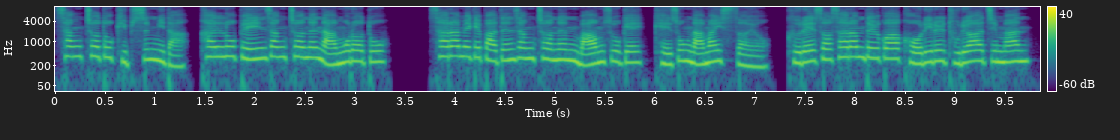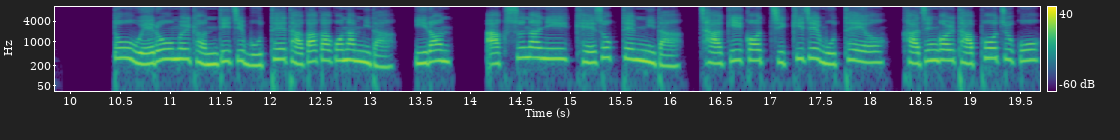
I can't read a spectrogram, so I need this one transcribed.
상처도 깊습니다. 칼로 베인 상처는 아물어도 사람에게 받은 상처는 마음속에 계속 남아있어요. 그래서 사람들과 거리를 두려하지만 또 외로움을 견디지 못해 다가가곤 합니다. 이런 악순환이 계속됩니다. 자기 것 지키질 못해요. 가진 걸 다 퍼주고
